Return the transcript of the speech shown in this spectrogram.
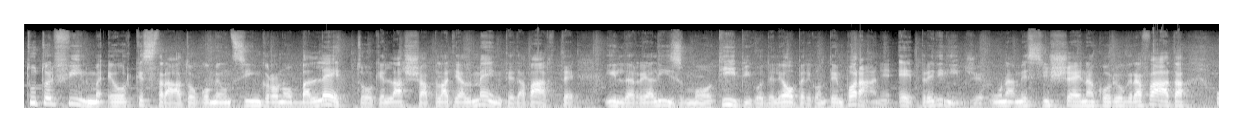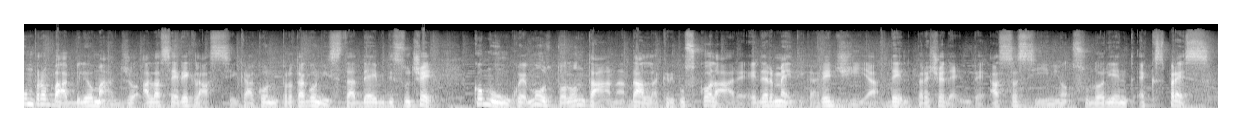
Tutto il film è orchestrato come un sincrono balletto che lascia platealmente da parte il realismo tipico delle opere contemporanee e predilige una messa in scena coreografata, un probabile omaggio alla serie classica con protagonista David Suchet, comunque molto lontana dalla crepuscolare ed ermetica regia del precedente Assassinio sull'Orient Express.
